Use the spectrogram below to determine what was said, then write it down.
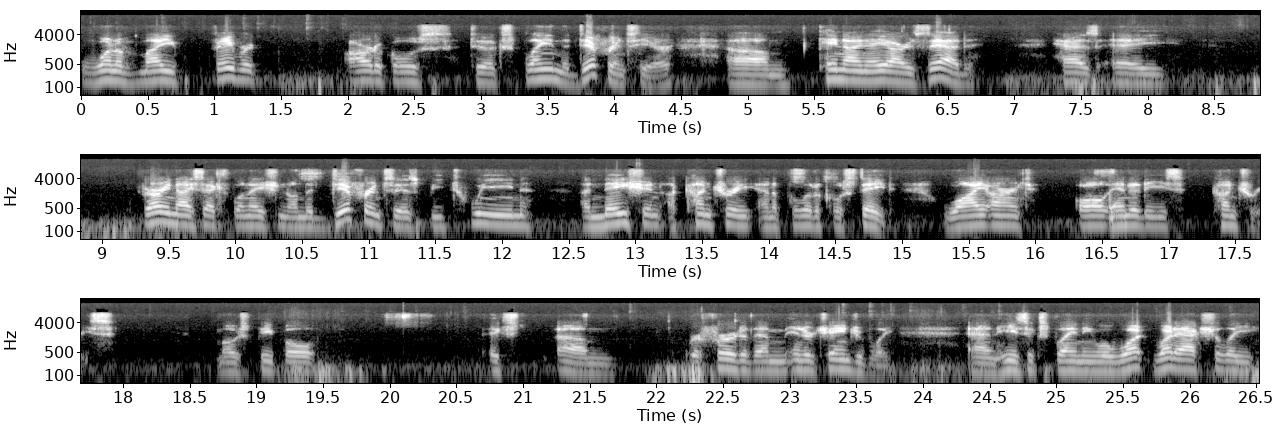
one of my favorite articles to explain the difference here, um, K9ARZ has a very nice explanation on the differences between a nation, a country, and a political state. Why aren't all entities countries? Most people um, refer to them interchangeably. And he's explaining well what what actually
